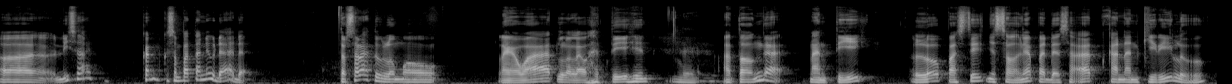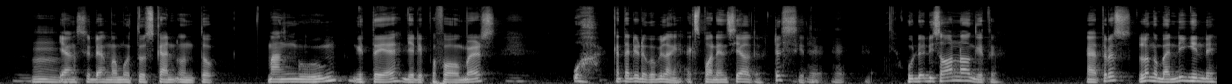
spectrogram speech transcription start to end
Eh, decide. Kan kesempatannya udah ada. Terserah tuh lo mau lewat, lo lewatin. Ya. Atau enggak. Nanti lo pasti nyeselnya pada saat kanan kiri lo yang sudah memutuskan untuk manggung gitu ya, jadi performers. Wah, kan tadi udah gue bilang ya, eksponensial tuh. Des gitu. Ya, ya. Udah di sono gitu. Nah, terus lo ngebandingin deh.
